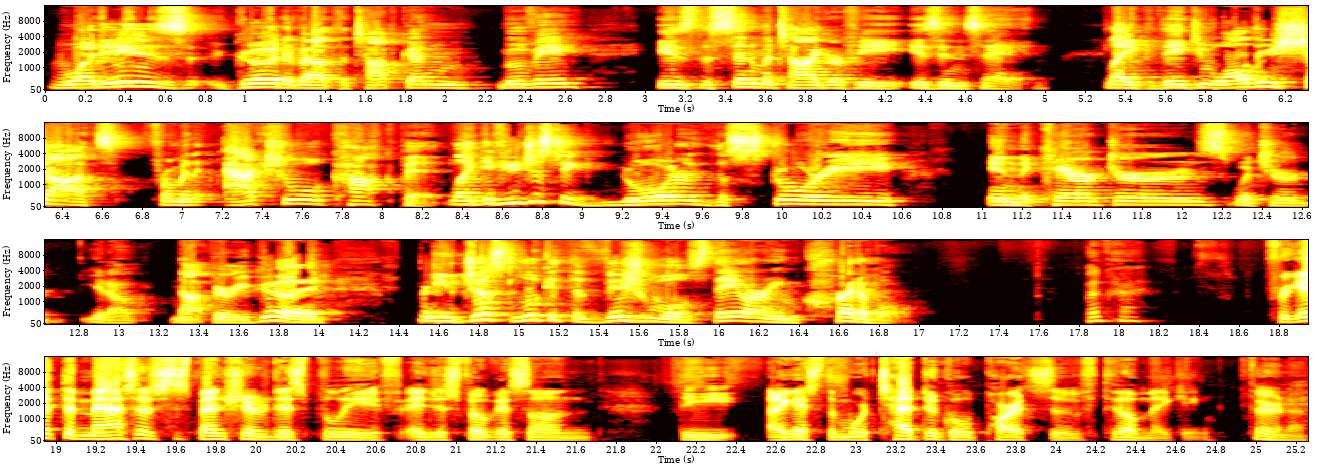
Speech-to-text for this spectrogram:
what is good about the Top Gun movie is the cinematography is insane. Like they do all these shots from an actual cockpit. Like if you just ignore the story and the characters, which are you know not very good, but you just look at the visuals, they are incredible. Okay. Forget the massive suspension of disbelief and just focus on the I guess the more technical parts of filmmaking. Fair enough.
